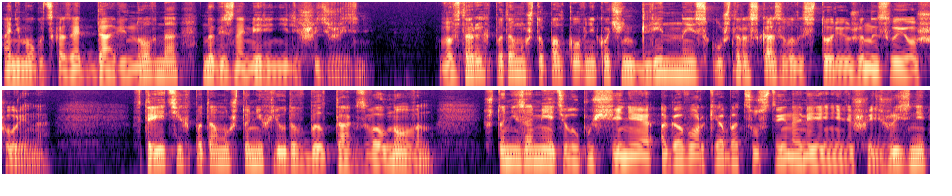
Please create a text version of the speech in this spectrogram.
они могут сказать «да, виновна», но без намерения лишить жизни. Во-вторых, потому что полковник очень длинно и скучно рассказывал историю жены своего Шурина. В-третьих, потому что Нехлюдов был так взволнован, что не заметил упущения оговорки об отсутствии намерения лишить жизни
